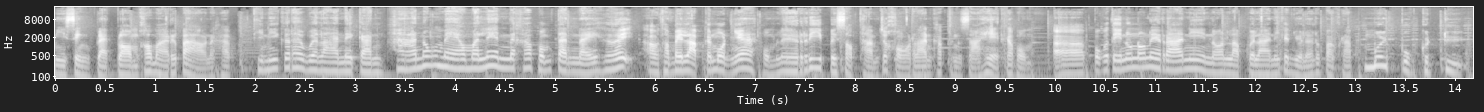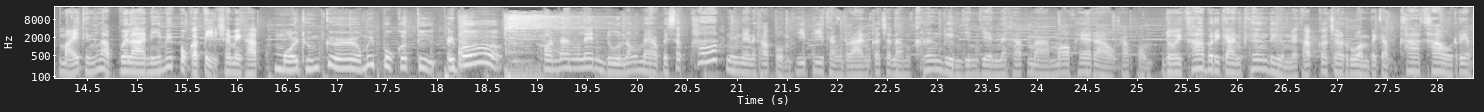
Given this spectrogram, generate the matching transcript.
มีสิ่งแปลกปลอมเข้ามาหรือเปล่านะครับทีนี้ก็ได้เวลาในการหาน้องแมวมาเล่นนะครับผมแต่ไหนเฮ้ยเอาทำไมหลับกันหมดเนี่ยผมเลยรีบไปสอบถามเจ้าของร้านครับถึงสาเหตุครับผมเอ่อปกติน้องๆในร้านนี่นอนหลับเวลานี้กันอยู่แล้วหรือเปล่าครับ ไม่ปกติ หมายถึงหลับเวลานี้ไม่ปกติใช่ไหมครับ หมายถึงแกไม่ปกติไอ้บ้าพ อนั่งเล่นดูน้องแมวไปสักพักหนึ่งเนี่ยนะครับผมพี่ๆทางร้านก็จะนำเครื่องดื่มเย็นๆนะครับมามอบให้เราครับผมโดยค่าบริการเครื่องดื่มนะครับก็จะรวมไปกับค่าเข้าเรียบ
